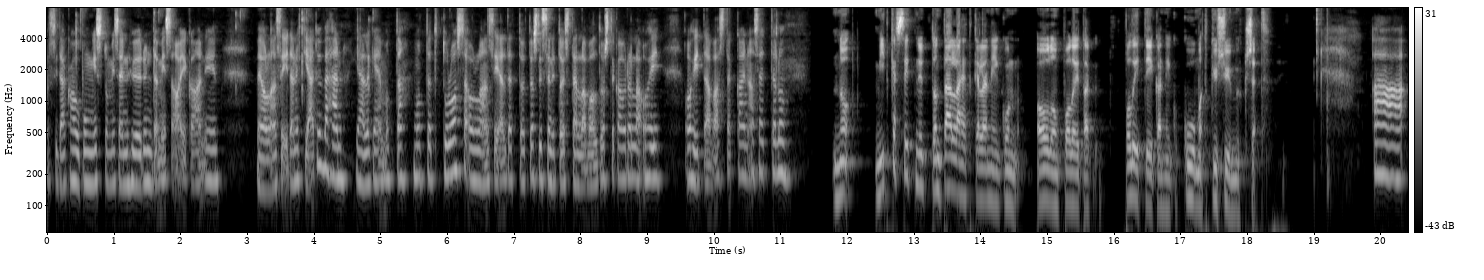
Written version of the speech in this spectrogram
sitä kaupungistumisen hyödyntämisaikaa, niin me ollaan siitä nyt jääty vähän jälkeen, mutta, mutta tulossa ollaan sieltä. Toivottavasti se nyt olisi tällä valtuustokaudella ohi, ohi tämä vastakkainasettelu. No, mitkä sitten nyt on tällä hetkellä niin kuin Oulun polita- politiikan niin kuin kuumat kysymykset? Uh,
